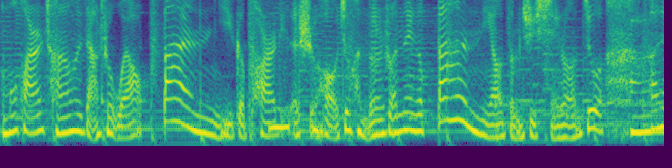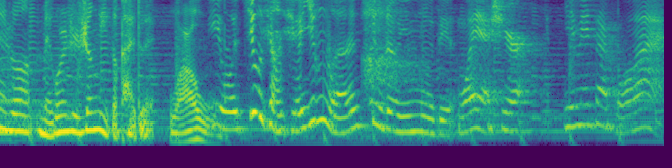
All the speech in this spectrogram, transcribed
我们华人常常会讲说，我要办一个 party 的时候，就很多人说那个办你要怎么去形容？就发现说美国人是扔一个派对。哇哦！我就想学英文，就这一目的。我也是，因为在国外，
